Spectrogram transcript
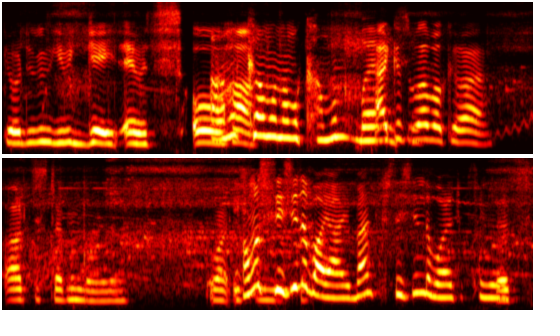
Gördüğünüz gibi Gale evet. Oha. Ama kaman ama kaman bayağı Herkes bana bakıyor ha. Artistlerden böyle. Ulan Ama sesi de bayağı iyi. Ben sesini de bayağı çok seviyorum. Evet.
